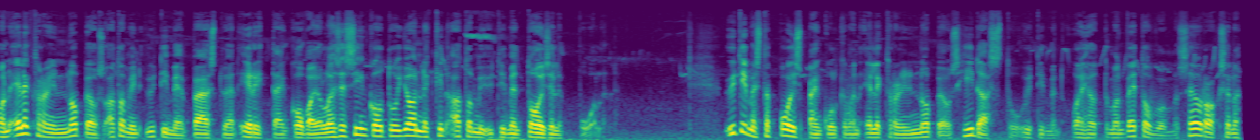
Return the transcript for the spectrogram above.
on elektronin nopeus atomin ytimeen päästyään erittäin kova, jolloin se sinkoutuu jonnekin atomiytimen toiselle puolelle. Ytimestä poispäin kulkevan elektronin nopeus hidastuu ytimen aiheuttaman vetovoiman seurauksena,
